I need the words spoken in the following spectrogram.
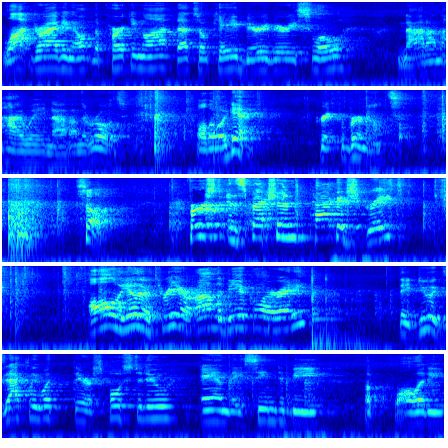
Lot driving out in the parking lot, that's okay, very, very slow. Not on the highway, not on the roads. Although again, great for burnouts. So, first inspection, packaged great. All the other three are on the vehicle already. They do exactly what they're supposed to do, and they seem to be a quality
